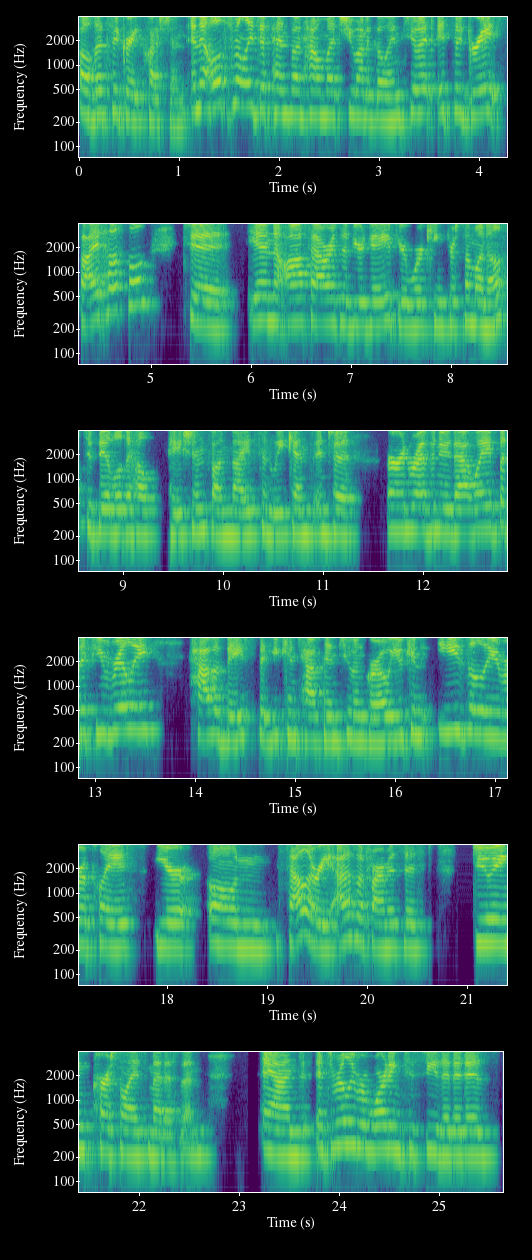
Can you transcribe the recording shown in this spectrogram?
Oh, that's a great question. And it ultimately depends on how much you want to go into it. It's a great side hustle to, in off hours of your day, if you're working for someone else, to be able to help patients on nights and weekends and to earn revenue that way. But if you really have a base that you can tap into and grow, you can easily replace your own salary as a pharmacist doing personalized medicine. And it's really rewarding to see that it is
